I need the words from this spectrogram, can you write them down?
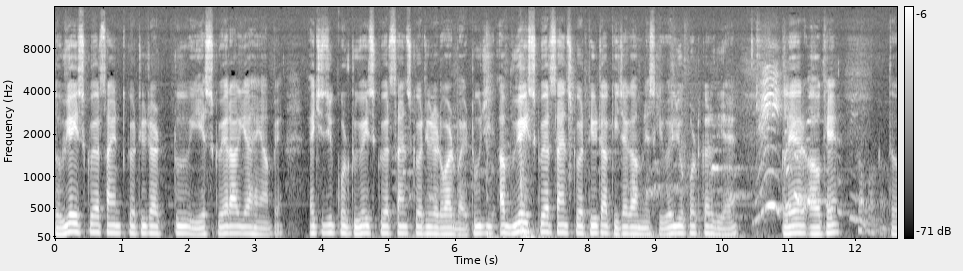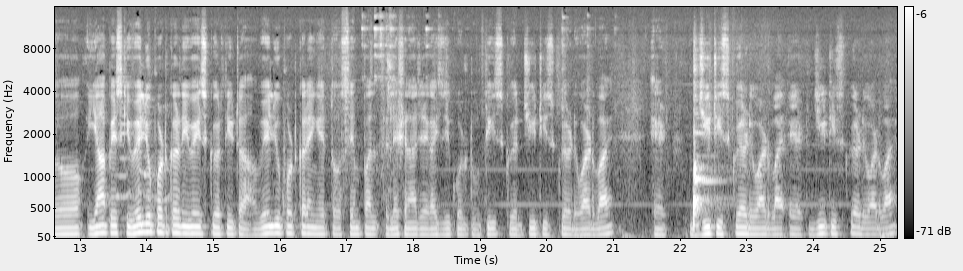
तो v i square sine square theta two ये स्क्वेयर आ गया है यहाँ पे। H is equal to v i square sine square theta divide by two g अब v i square sine square theta की जगह हमने इसकी वैल्यू पुट कर दिया है। क्लियर ओके तो यहाँ पे इसकी वैल्यू पुट कर दी v square theta value put करेंगे तो सिंपल रिलेशन आ जाएगा। Is equal to t square g t square divide by eight g t square divide by eight g t square divide by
